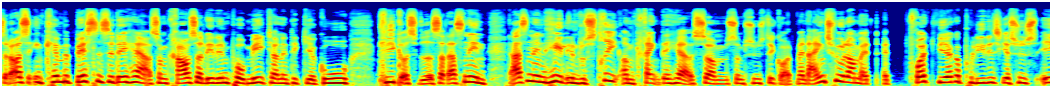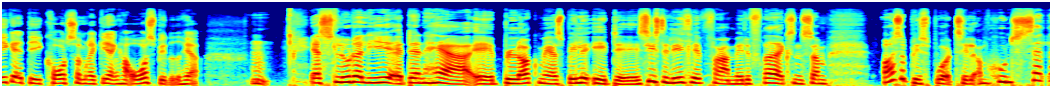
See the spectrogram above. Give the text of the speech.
Så der er også en kæmpe business i det her, som kravser lidt ind på medierne, det giver gode klik osv. Så der er sådan en, der er sådan en hel industri omkring det her, som, som synes det er godt. Men der er ingen tvivl om, at, at frygt virker politisk. Jeg synes ikke, at det er kort, som regeringen har overspillet her. Mm. Jeg slutter lige øh, den her øh, blog med at spille et øh, sidste lille klip fra Mette Frederiksen, som også blev spurgt til, om hun selv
